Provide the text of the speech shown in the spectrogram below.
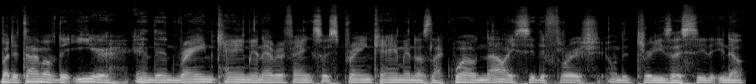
by the time of the year and then rain came and everything so spring came and I was like well now i see the flourish on the trees. I see the, you know?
